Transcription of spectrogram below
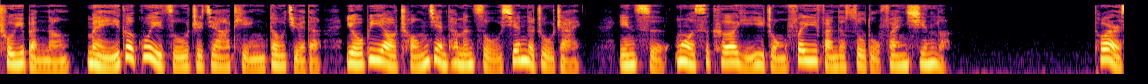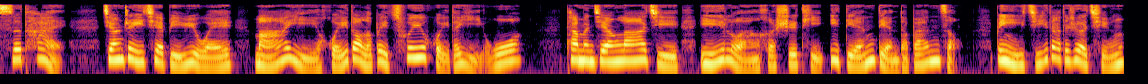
出于本能，每一个贵族之家庭都觉得有必要重建他们祖先的住宅，因此莫斯科以一种非凡的速度翻新了。托尔斯泰将这一切比喻为蚂蚁回到了被摧毁的蚁窝，他们将垃圾、蚁卵和尸体一点点的搬走，并以极大的热情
